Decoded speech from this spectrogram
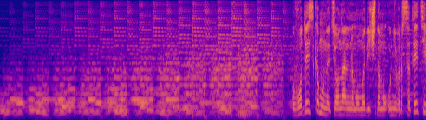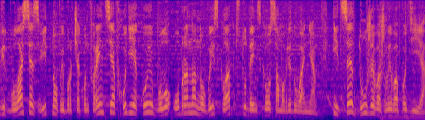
Música Одеському національному медичному університеті відбулася звітно-виборча конференція, в ході якої було обрано новий склад студентського самоврядування. І це дуже важлива подія,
